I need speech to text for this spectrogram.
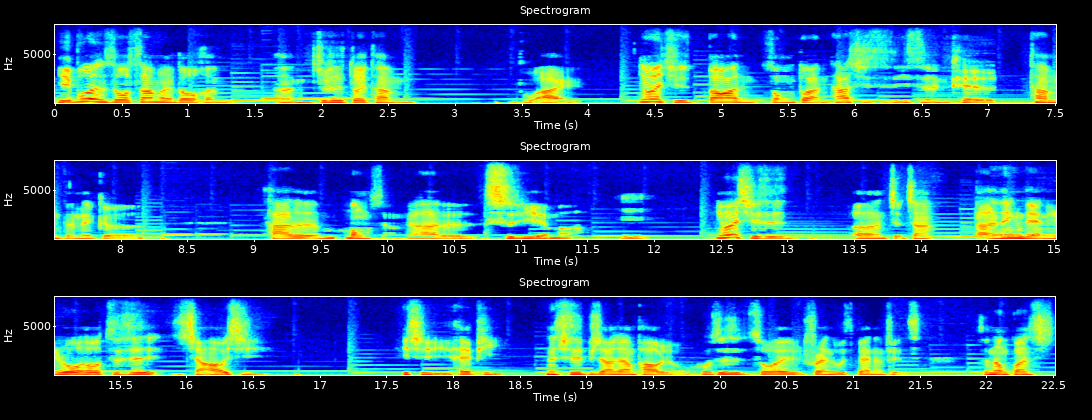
也不能说 Summer 都很很就是对他们不爱，因为其实包含中段，他其实一直很 care 他们的那个他的梦想跟他的事业嘛。嗯，因为其实，嗯、讲讲难听点，你如果说只是想要一起一起 happy，那其实比较像炮友或是所谓 friend with benefits 的那种关系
